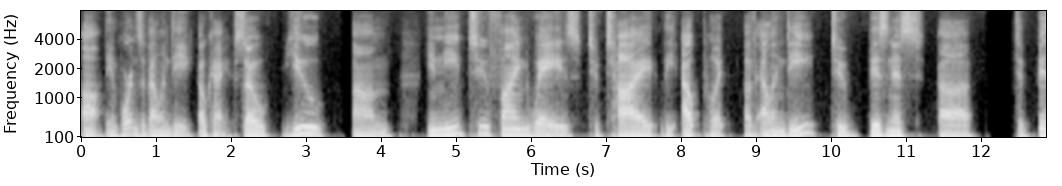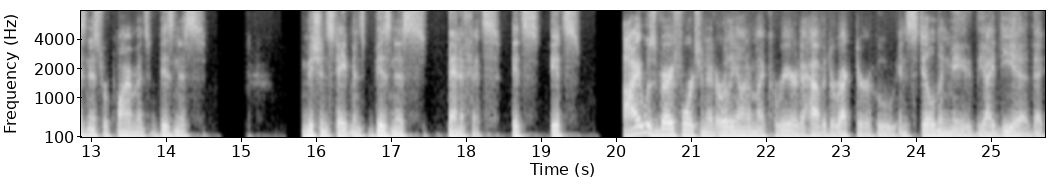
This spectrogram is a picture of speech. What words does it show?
Oh, the importance of L&D. Okay. So you um you need to find ways to tie the output of L&D to business uh to business requirements, business mission statements, business benefits. It's it's I was very fortunate early on in my career to have a director who instilled in me the idea that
